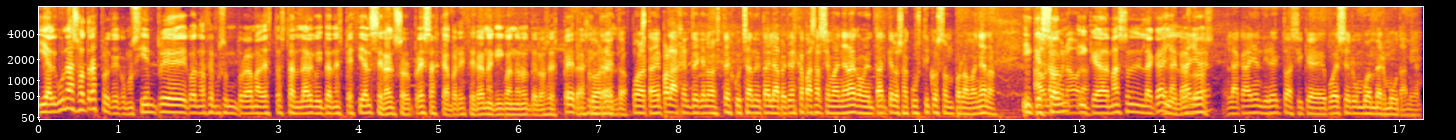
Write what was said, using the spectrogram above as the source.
y algunas otras porque como siempre cuando hacemos un programa de estos tan largo y tan especial serán sorpresas que aparecerán aquí cuando no te los esperas. y Correcto. tal. Bueno, también para la gente que nos esté escuchando y tal, le apetezca pasarse mañana, comentar que los acústicos son por la mañana. Y que A son y que además son en la calle, en la calle, dos. en la calle en directo, así que puede ser un buen vermú también.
